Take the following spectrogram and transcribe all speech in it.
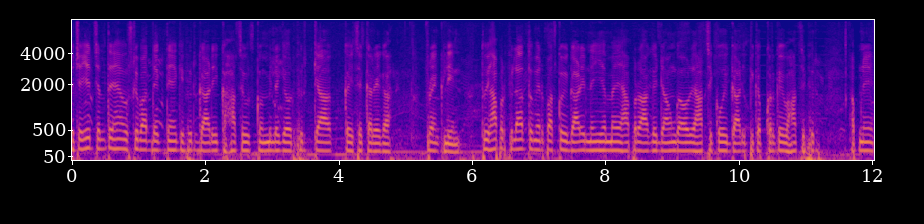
तो चलिए चलते हैं, उसके बाद देखते हैं कि फिर गाड़ी कहाँ से उसको मिलेगी और फिर क्या कैसे करेगा फ्रैंकलिन तो यहाँ पर फ़िलहाल तो मेरे पास कोई गाड़ी नहीं है, मैं यहाँ पर आगे जाऊँगा और यहाँ से कोई गाड़ी पिकअप करके वहाँ से फिर अपने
